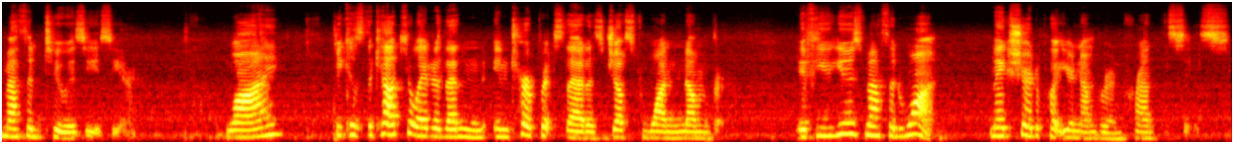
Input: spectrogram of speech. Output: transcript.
method two is easier. Why? Because the calculator then interprets that as just one number. If you use method one, make sure to put your number in parentheses.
